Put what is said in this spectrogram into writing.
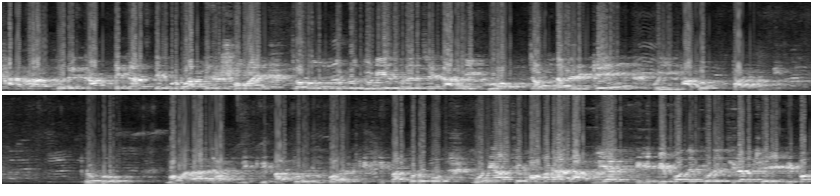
সারা রাত ধরে কাঁদতে কাঁদতে প্রভাতের সময় চরণ দুটো জড়িয়ে ধরেছে কার ওই গুহক চন্ডালেরকে ওই মাধব পাঠানে প্রভু, মহারাজ, আপনি কৃপা করুন বল কি কৃপা করব? মনে আছে মহারাজ, আপনি একদিন বিপদে পড়েছিলাম, সেই বিপদ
